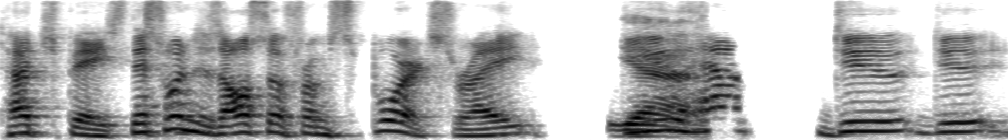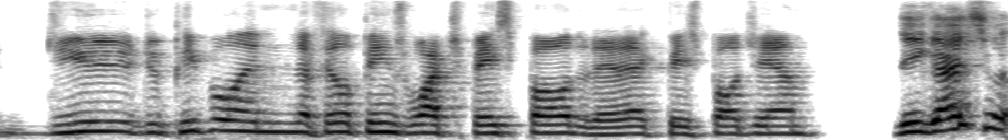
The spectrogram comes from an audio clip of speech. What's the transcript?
Touch base. This one is also from sports, right? Do you Yeah. have do do do you do people in the Philippines watch baseball? Do they like baseball jam? Do you guys do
